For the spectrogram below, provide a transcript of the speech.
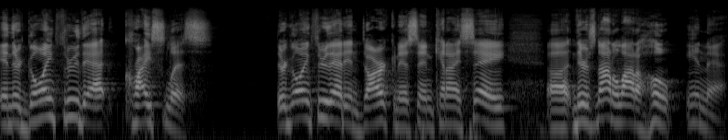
And they're going through that Christless. They're going through that in darkness. And can I say, uh, there's not a lot of hope in that.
